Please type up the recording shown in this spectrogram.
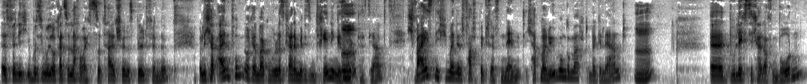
Das finde ich, deswegen muss ich auch gerade so lachen, weil ich das ein total schönes Bild finde. Und ich habe einen Punkt noch, Jan Marco, wo du das gerade mit diesem Training gesagt hast, ja. Ich weiß nicht, wie man den Fachbegriff nennt. Ich habe mal eine Übung gemacht oder gelernt. Mhm. Äh, du legst dich halt auf den Boden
